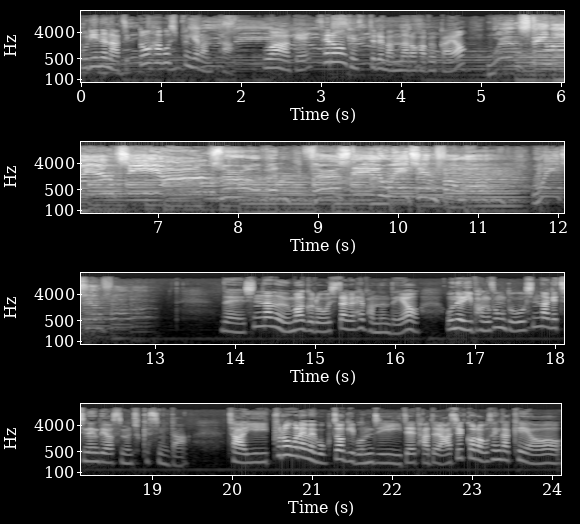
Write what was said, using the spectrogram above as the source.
우리는 아직도 하고 싶은 게 많다. 우아하게 새로운 게스트를 만나러 가볼까요? 네, 신나는 음악으로 시작을 해봤는데요. 오늘 이 방송도 신나게 진행되었으면 좋겠습니다. 자, 이 프로그램의 목적이 뭔지 이제 다들 아실 거라고 생각해요.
